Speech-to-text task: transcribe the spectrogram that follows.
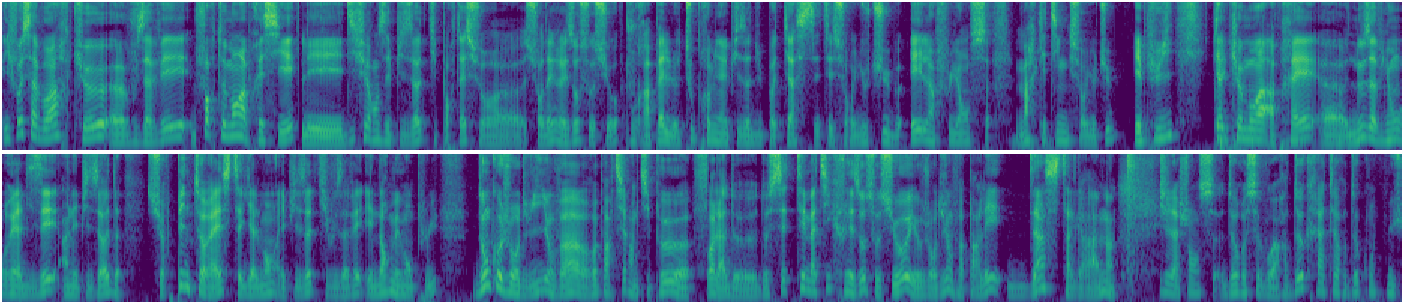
Il faut savoir que euh, vous avez fortement apprécié les différents épisodes qui portaient sur, euh, sur des réseaux sociaux. Pour rappel, le tout premier épisode du podcast, c'était sur YouTube et l'influence marketing sur YouTube. Et puis, quelques mois après, euh, nous avions réalisé un épisode sur Pinterest, également épisode qui vous avait énormément plu. Donc aujourd'hui, on va repartir un petit peu voilà, de, de cette thématique réseaux sociaux et aujourd'hui, on va parler d'Instagram. J'ai la chance de recevoir deux créateurs de contenu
